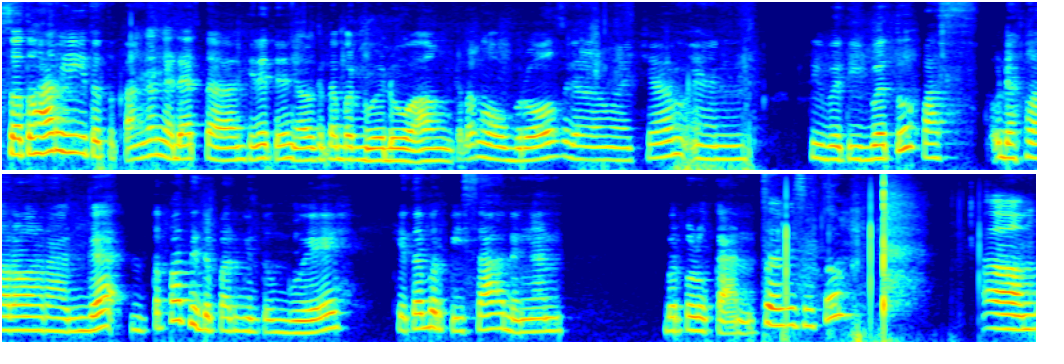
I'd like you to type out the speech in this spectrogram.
suatu hari itu tetangga nggak datang, jadi tinggal kita berdua doang. Kita ngobrol segala macam, and tiba-tiba tuh pas udah kelar olahraga, tepat di depan pintu gue, kita berpisah dengan berpelukan. Habis itu, em,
